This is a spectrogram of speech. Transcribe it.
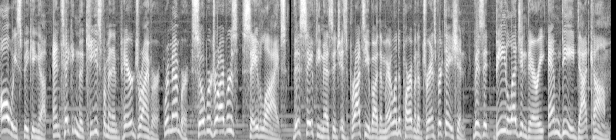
Always speaking up and taking the keys from an impaired driver. Remember, sober drivers save lives. This safety message is brought to you by the Maryland Department of Transportation. Visit BeLegendaryMD.com.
